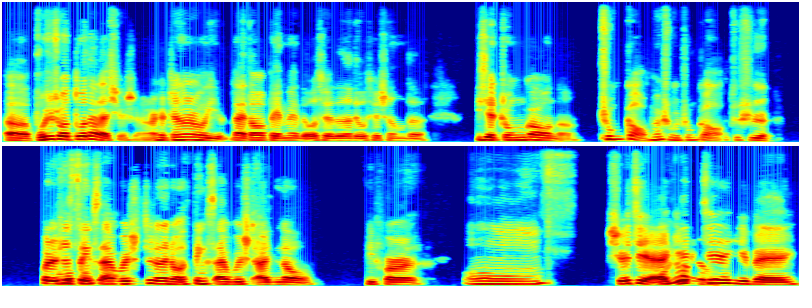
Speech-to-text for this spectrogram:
呃，不是说多大的学生，而是 generally 来到北美留学的留学生的一些忠告呢？忠告没有什么忠告，就是或者是 things I wish，就是那种 things I wished I'd know before。嗯，学姐给建议呗。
